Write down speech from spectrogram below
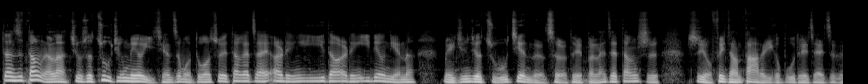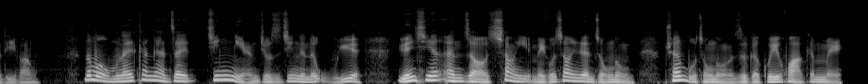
但是当然了，就是驻军没有以前这么多，所以大概在二零一一到二零一六年呢，美军就逐渐的撤退。本来在当时是有非常大的一个部队在这个地方。那么我们来看看，在今年，就是今年的五月，原先按照上一美国上一任总统川普总统的这个规划，跟美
